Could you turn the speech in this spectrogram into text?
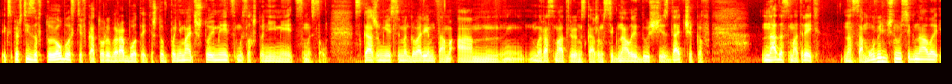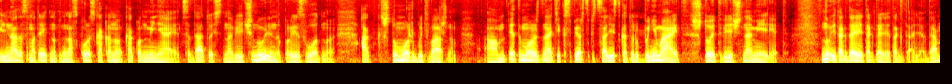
экспертиза в той области, в которой вы работаете, чтобы понимать, что имеет смысл, что не имеет смысл. Скажем, если мы говорим там, о, мы рассматриваем, скажем, сигналы, идущие из датчиков, надо смотреть на саму величину сигнала или надо смотреть, например, на скорость, как, оно, как он меняется, да, то есть на величину или на производную. А что может быть важным? Это может знать эксперт, специалист, который mm-hmm. понимает, что эта величина меряет. Ну и так далее, и так далее, и так далее, да.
